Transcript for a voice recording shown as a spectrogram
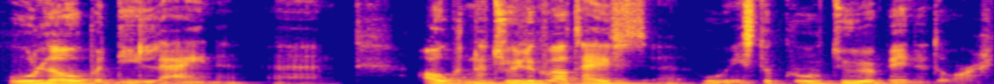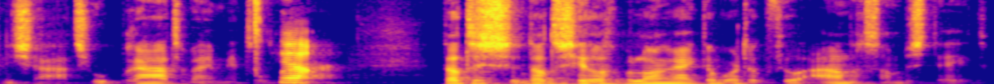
Hoe lopen die lijnen? Uh, ook natuurlijk wat heeft, uh, hoe is de cultuur binnen de organisatie? Hoe praten wij met elkaar? Ja. Dat, is, dat is heel erg belangrijk, daar wordt ook veel aandacht aan besteed.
